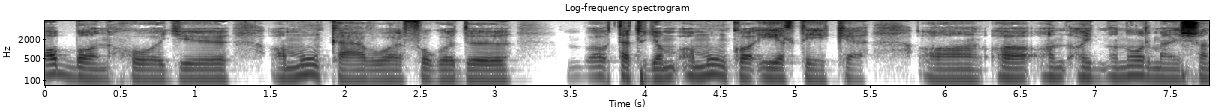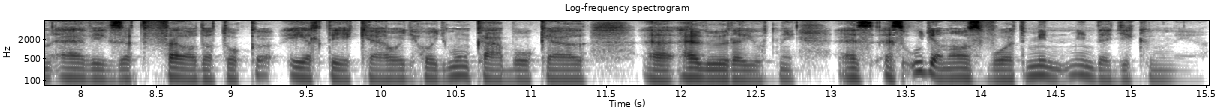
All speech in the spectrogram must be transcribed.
abban, hogy a munkával fogod tehát, hogy a, a munka értéke, a, a, a, a normálisan elvégzett feladatok értéke, hogy, hogy munkából kell előre jutni, ez, ez ugyanaz volt mind, mindegyikünknél.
